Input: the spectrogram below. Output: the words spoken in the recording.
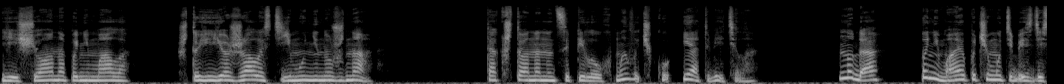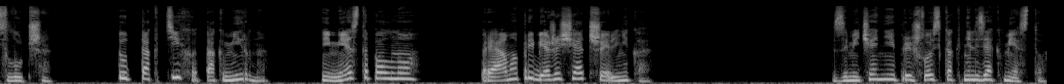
Еще она понимала, что ее жалость ему не нужна, так что она нацепила ухмылочку и ответила. «Ну да, понимаю, почему тебе здесь лучше. Тут так тихо, так мирно. И места полно. Прямо прибежище отшельника». Замечание пришлось как нельзя к месту.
